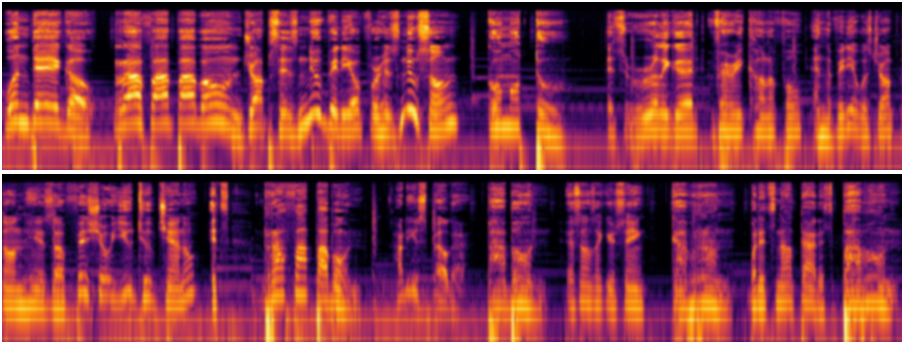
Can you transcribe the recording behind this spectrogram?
One day ago, Rafa Pabon drops his new video for his new song, Como Tu. It's really good, very colorful, and the video was dropped on his official YouTube channel. It's Rafa Pabon. How do you spell that? Pabon. It sounds like you're saying cabron, but it's not that, it's babon.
